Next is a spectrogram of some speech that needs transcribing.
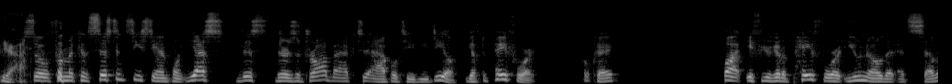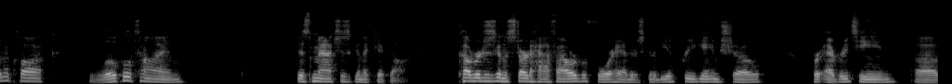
Yeah. So from a consistency standpoint, yes, this there's a drawback to the Apple TV deal. You have to pay for it. Okay. But if you're going to pay for it, you know that at seven o'clock local time, this match is going to kick off. Coverage is going to start a half hour beforehand. There's going to be a pregame show for every team, uh,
